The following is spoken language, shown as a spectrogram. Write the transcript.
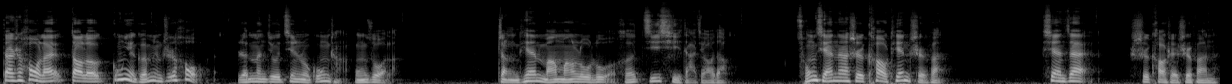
但是后来到了工业革命之后，人们就进入工厂工作了，整天忙忙碌碌和机器打交道。从前呢是靠天吃饭。现在是靠谁吃饭呢？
